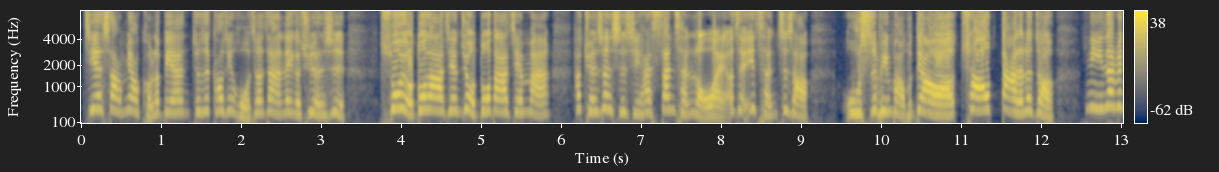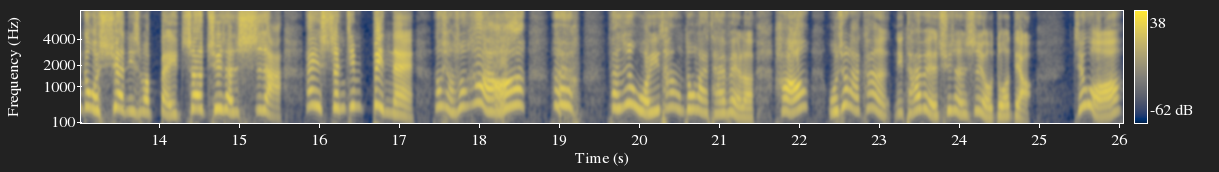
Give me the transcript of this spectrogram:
街上庙口那边，就是靠近火车站的那个屈臣氏。”说有多大间就有多大间吗？它全盛时期还三层楼诶，而且一层至少五十平跑不掉哦，超大的那种。你在那边跟我炫你什么北车屈臣氏啊？哎，神经病呢！然后我想说啊，哎呀，反正我一趟都来台北了，好，我就来看你台北的屈臣氏有多屌。结果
